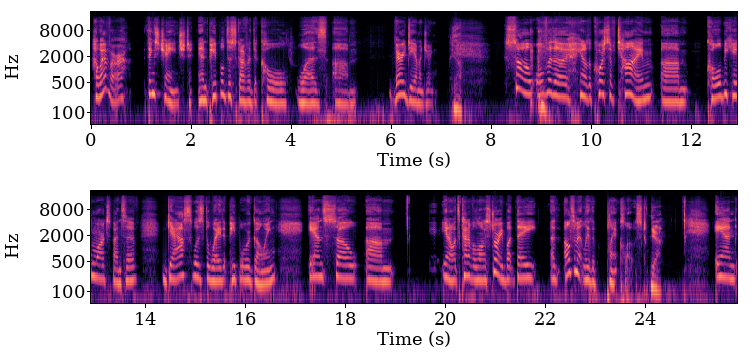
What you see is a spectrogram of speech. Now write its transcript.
However, things changed, and people discovered that coal was um, very damaging. Yeah. So over the you know the course of time, um, coal became more expensive. Gas was the way that people were going, and so um, you know it's kind of a long story, but they uh, ultimately the plant closed, Yeah. and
